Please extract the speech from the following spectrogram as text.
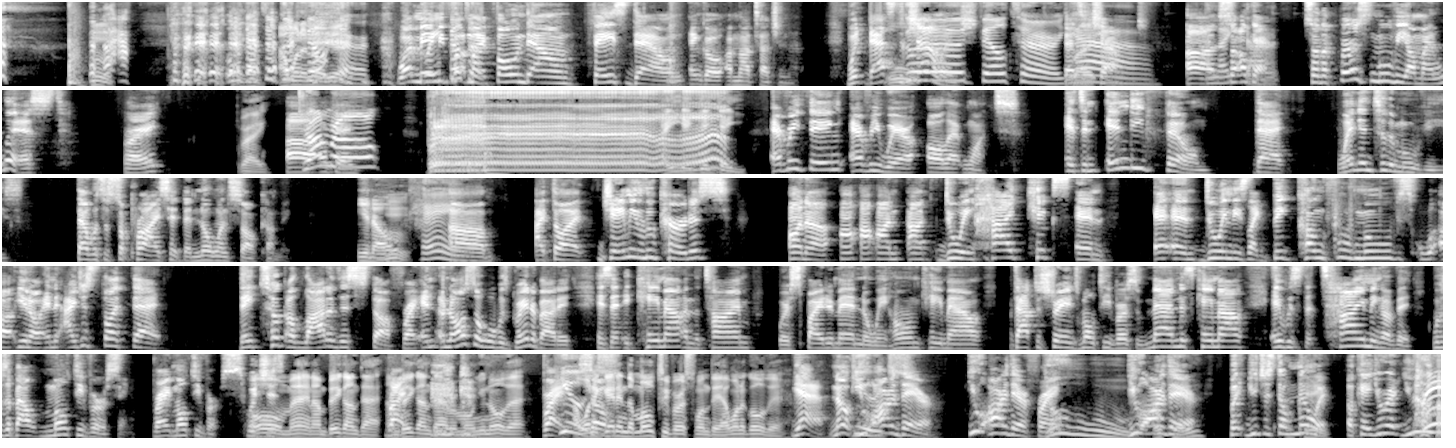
Ooh, that's a I good wanna know, yeah. filter. What made Great me put filter. my phone down, face down, and go, I'm not touching that. What, that's the Ooh. Good challenge. filter. That's yeah. the challenge. Uh, I like so, okay. that. So the first movie on my list, right? Right. Uh, Drum okay. roll. Everything, Everywhere, All at Once. It's an indie film that went into the movies that was a surprise hit that no one saw coming. You know, Mm. Okay. um, I thought Jamie Lee Curtis on a on, on, on doing high kicks and and, and doing these like big kung fu moves, uh, you know, and I just thought that they took a lot of this stuff, right? And and also what was great about it is that it came out in the time where Spider-Man No Way Home came out, Doctor Strange Multiverse of Madness came out. It was the timing of it. It was about multiversing, right? Multiverse, which oh is man, I'm big on that. I'm big on that, Ramon. You know that. right. Huge. I want to So- get in the multiverse one day. I want to go there. Yeah, no, you are there. You are there, Frank. Ooh, you are okay. there, but you just don't know it. Okay, you're at you. but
